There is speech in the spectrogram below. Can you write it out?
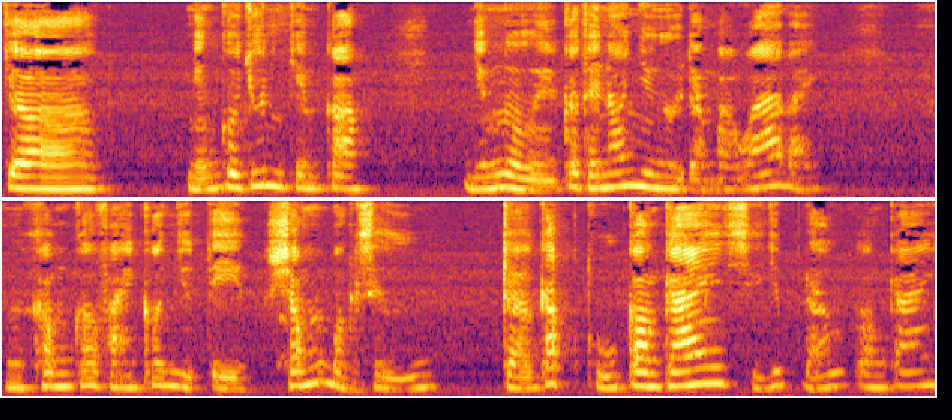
cho những cô chú anh chị em con. Những người có thể nói như người đàn bà quá vậy. Không có phải có nhiều tiền, sống bằng sự trợ cấp của con cái sự giúp đỡ của con cái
